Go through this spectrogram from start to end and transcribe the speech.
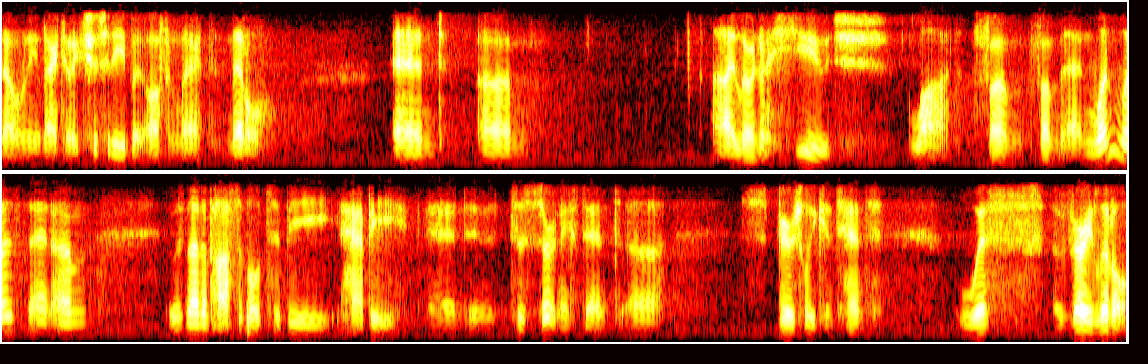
not only lacked electricity but often lacked metal. And um, I learned a huge lot from from that. And one was that um, it was not impossible to be happy and, uh, to a certain extent, uh, spiritually content with very little.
